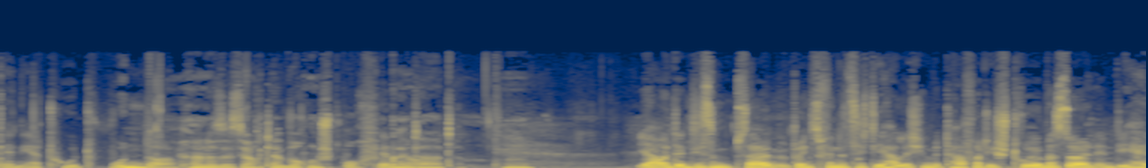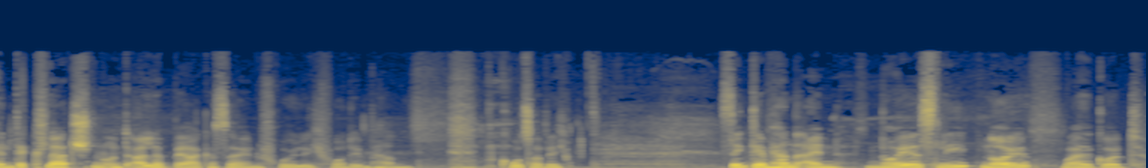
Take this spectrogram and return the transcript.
denn er tut Wunder. Ja, das ist ja auch der Wochenspruch für genau. Kantate. Mhm. Ja, und in diesem Psalm übrigens findet sich die herrliche Metapher, die Ströme sollen in die Hände klatschen und alle Berge seien fröhlich vor dem Herrn. Großartig. Singt dem Herrn ein neues Lied, neu, weil Gott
